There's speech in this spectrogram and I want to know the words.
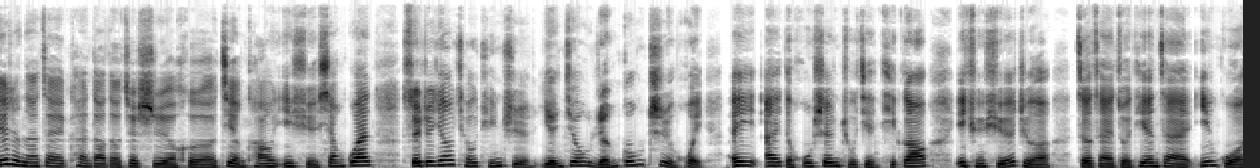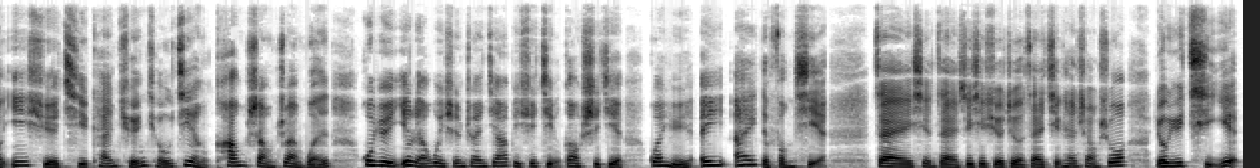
接着呢，再看到的这是和健康医学相关。随着要求停止研究人工智慧 AI 的呼声逐渐提高，一群学者则在昨天在英国医学期刊《全球健康》上撰文，呼吁医疗卫生专家必须警告世界关于 AI 的风险。在现在，这些学者在期刊上说，由于企业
